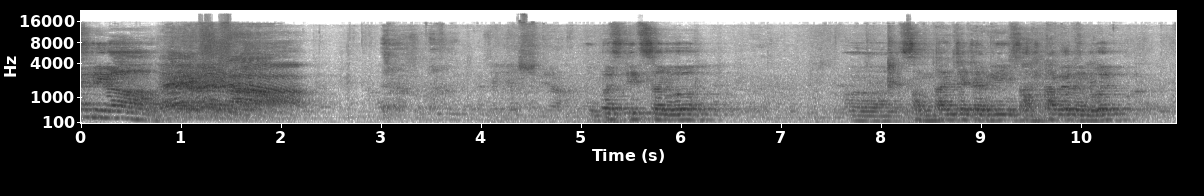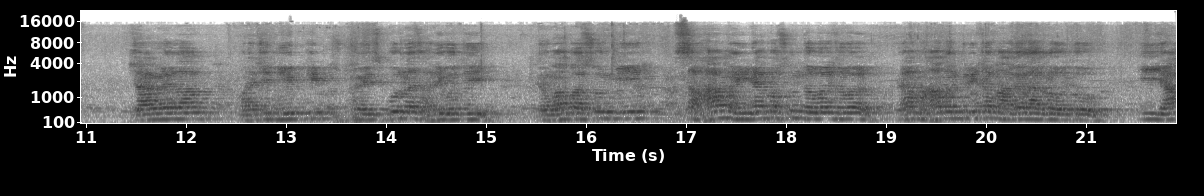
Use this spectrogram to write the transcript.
श्रीराम. उपस्थित सर्व संतांच्या चरणी साष्टांग दंडवत ज्या वेळेला माझी नियुक्ती पूर्ण झाली होती तेव्हापासून मी सहा महिन्यापासून जवळजवळ या महामंत्रीच्या मागे लागलो होतो की या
